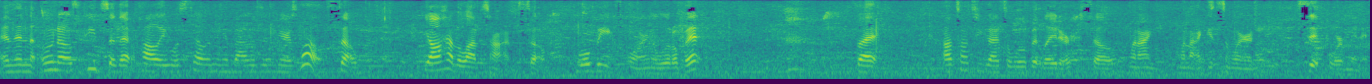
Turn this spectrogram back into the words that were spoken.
And then the Uno's Pizza that Holly was telling me about is in here as well. So y'all have a lot of time. So we'll be exploring a little bit. But I'll talk to you guys a little bit later. So when I when I get somewhere and sit for a minute,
